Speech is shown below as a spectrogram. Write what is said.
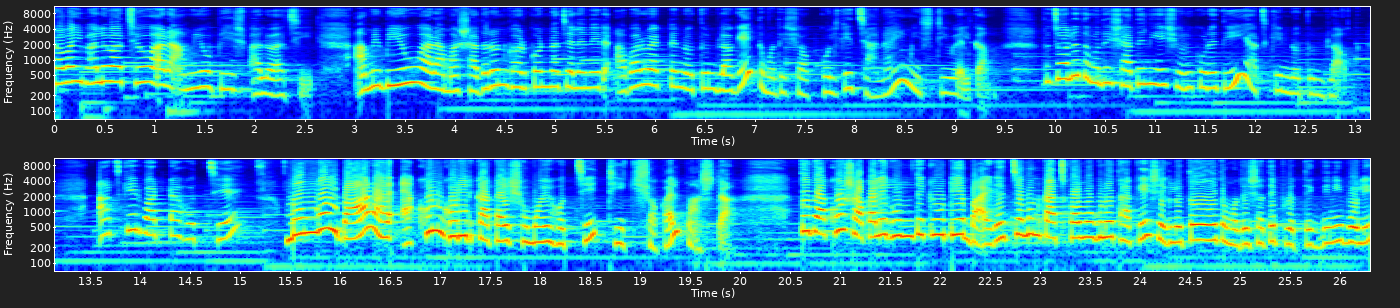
সবাই ভালো আছো আর আমিও বেশ ভালো আছি। আমি বিউ আর আমার সাধারণ ঘরকন্যা চ্যানেলের আবারও একটা নতুন ব্লগে তোমাদের সকলকে জানাই মিষ্টি ওয়েলকাম। তো চলো তোমাদের সাথে নিয়ে শুরু করে দিই আজকের নতুন ব্লগ। আজকের বারটা হচ্ছে মঙ্গলবার আর এখন ঘড়ির কাটায় সময় হচ্ছে ঠিক সকাল পাঁচটা। তো দেখো, সকালে ঘুম থেকে উঠে বাইরের যেমন কাজকর্মগুলো থাকে, সেগুলো তো তোমাদের সাথে প্রত্যেক দিনই বলি,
